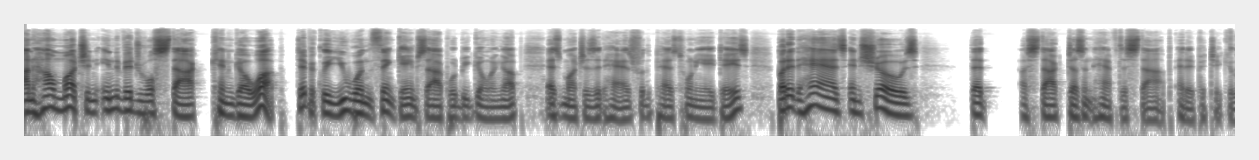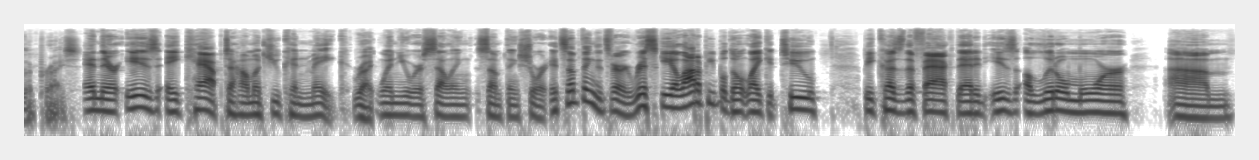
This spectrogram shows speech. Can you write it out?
on how much an individual stock can go up. Typically, you wouldn't think GameStop would be going up as much as it has for the past 28 days, but it has and shows that a stock doesn't have to stop at a particular price. And there is a cap to how much you can make Right. when you are selling something short. It's something that's very risky. A lot of people don't like it too because of the fact that it is a little more um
